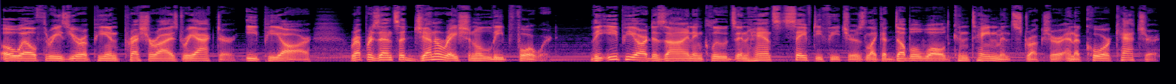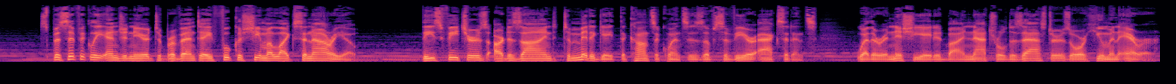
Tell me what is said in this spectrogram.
OL3's European Pressurized Reactor, EPR, represents a generational leap forward. The EPR design includes enhanced safety features like a double-walled containment structure and a core catcher, specifically engineered to prevent a Fukushima-like scenario, these features are designed to mitigate the consequences of severe accidents, whether initiated by natural disasters or human error.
